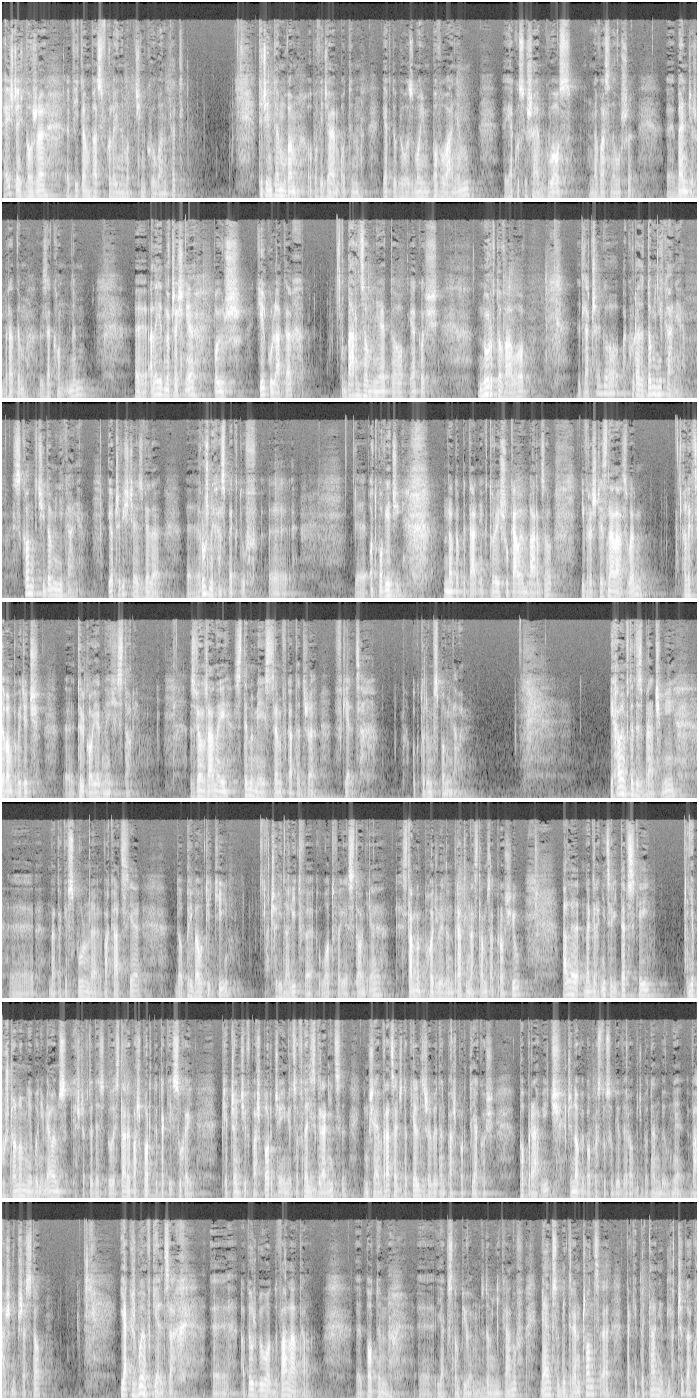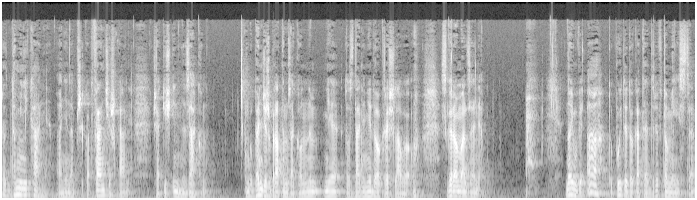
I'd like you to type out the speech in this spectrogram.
Hej, szczęść Boże, witam Was w kolejnym odcinku Wanted. Tydzień temu Wam opowiedziałem o tym, jak to było z moim powołaniem, jak usłyszałem głos na własne uszy. Będziesz bratem zakonnym, ale jednocześnie po już kilku latach bardzo mnie to jakoś nurtowało. Dlaczego akurat Dominikanie? Skąd ci Dominikanie? I oczywiście jest wiele e, różnych aspektów e, e, odpowiedzi na to pytanie, której szukałem bardzo i wreszcie znalazłem, ale chcę Wam powiedzieć tylko o jednej historii, związanej z tym miejscem w katedrze w Kielcach, o którym wspominałem. Jechałem wtedy z braćmi na takie wspólne wakacje do Pribałtiki, czyli na Litwę, Łotwę i Estonię. Stamtąd pochodził jeden brat i nas tam zaprosił, ale na granicy litewskiej nie puszczono mnie, bo nie miałem, jeszcze wtedy były stare paszporty takiej suchej pieczęci w paszporcie i mnie cofnęli z granicy i musiałem wracać do Kielc, żeby ten paszport jakoś poprawić, czy nowy po prostu sobie wyrobić, bo ten był nieważny przez to. Jak już byłem w Kielcach, a to już było dwa lata e, po tym, e, jak wstąpiłem z Dominikanów, miałem w sobie dręczące takie pytanie, dlaczego akurat Dominikanie, a nie na przykład Franciszkanie, czy jakiś inny zakon. Bo będziesz bratem zakonnym, nie, to zdanie nie dookreślało zgromadzenia. No i mówię, a, to pójdę do katedry, w to miejsce,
